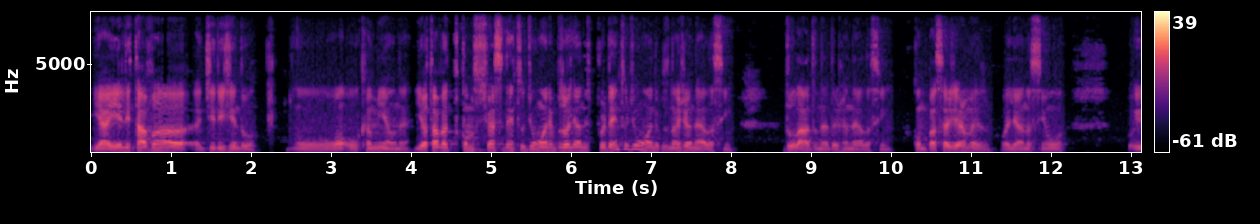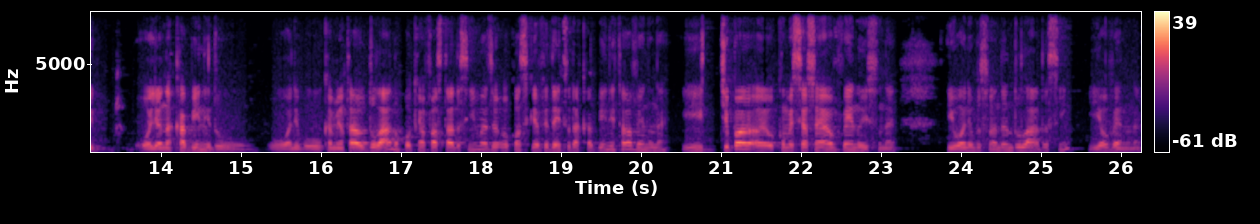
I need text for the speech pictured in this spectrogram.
E aí ele tava dirigindo o, o caminhão, né? E eu tava como se estivesse dentro de um ônibus, olhando por dentro de um ônibus na janela, assim. Do lado, né, da janela, assim. Como passageiro mesmo. Olhando, assim, o... E, olhando a cabine do o ônibus, o caminhão tava do lado, um pouquinho afastado assim, mas eu, eu conseguia ver dentro da cabine e tava vendo, né? E tipo, eu comecei a sonhar vendo isso, né? E o ônibus foi andando do lado assim, e eu vendo, né?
